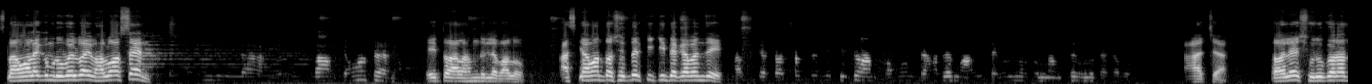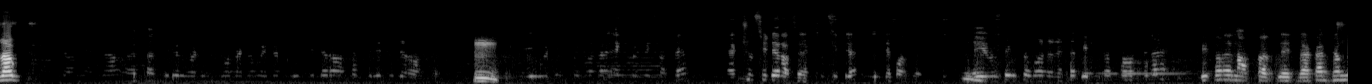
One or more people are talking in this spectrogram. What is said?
আসসালামু আলাইকুম রুবেল ভাই ভালো আছেন? এই তো আলহামদুলিল্লাহ ভালো। আজকে আমার দর্শকদের কি কি দেখাবেন যে? আচ্ছা তাহলে শুরু করা যাক। সার্টিফিকেট নাস্তার প্লেট রাখার জন্য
